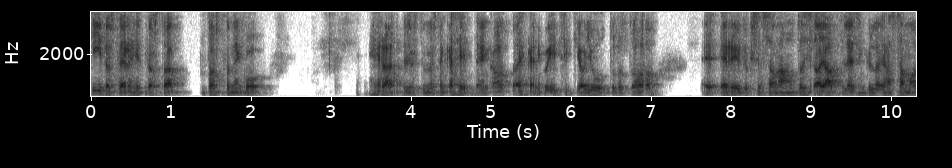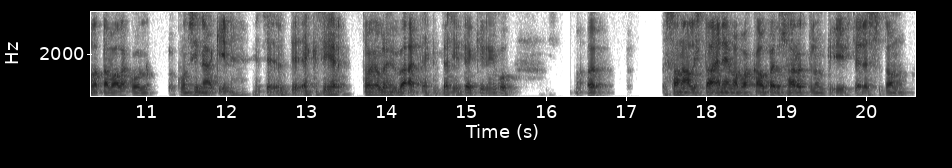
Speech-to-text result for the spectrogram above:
Kiitos Terhi tuosta, tuosta niin herättelystä myös tämän käsitteen kautta. Ehkä niin itsekin on juuttunut tuohon E- eriytyksen sanaa, mutta siis ajattelen sen kyllä ihan samalla tavalla kuin, kuin sinäkin. Et se, ehkä siihen toi oli hyvä, että ehkä pitäisi itsekin niin kuin, sanallistaa enemmän vaikka opetusharjoittelunkin yhteydessä tuon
